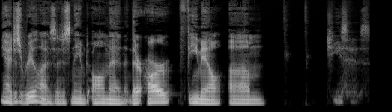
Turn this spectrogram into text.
Yeah, I just realized I just named all men. There are female. Um, Jesus.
